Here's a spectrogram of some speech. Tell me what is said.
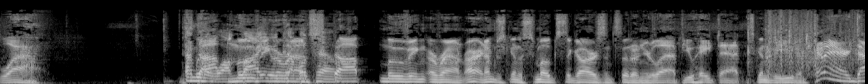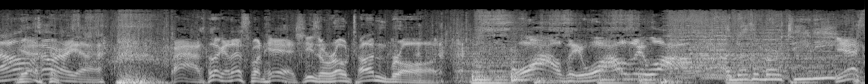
wow. I'm Stop walk moving you around. Stop moving around. All right, I'm just going to smoke cigars and sit on your lap. You hate that. It's going to be even. Come here, doll. Yeah. How are ya? Ah, look at this one here. She's a rotund broad. Wowsy, wowsy, wow. Another martini? Yes,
